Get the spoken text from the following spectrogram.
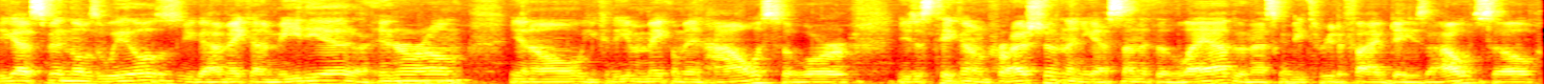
you got to spin those wheels. You got to make an immediate or interim. You know, you could even make them in house, or you just take an impression, then you got to send it to the lab, and that's going to be three to five days out. So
